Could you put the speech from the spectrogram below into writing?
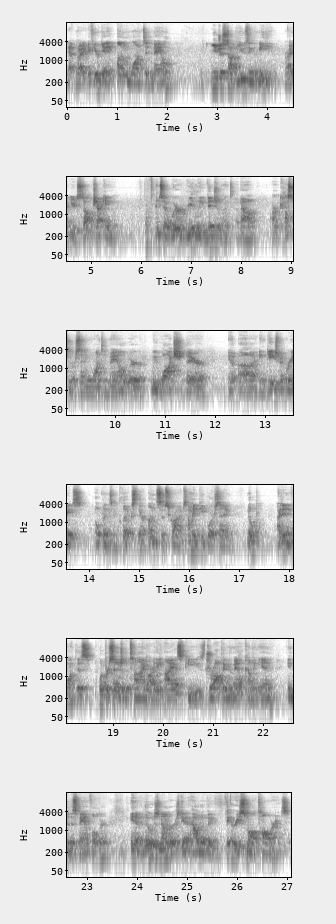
Yep. Right. If you're getting unwanted mail, you just stop using the medium, right? You'd stop checking. And so we're really vigilant about our customers sending wanted mail where we watch their uh, engagement rates, opens and clicks, their unsubscribes. How many people are saying, nope, I didn't want this? What percentage of the time are the ISPs dropping the mail coming in into the spam folder? And if those numbers get out of a very small tolerance,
